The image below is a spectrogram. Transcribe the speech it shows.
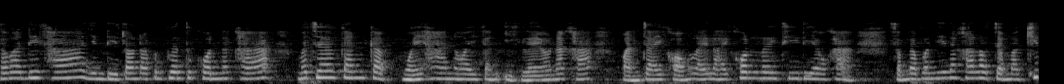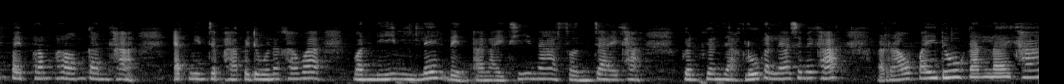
สวัสดีค่ะ ยินดีต้อนรับเพื่อนๆทุกคนนะคะ มาเจอกันกับหวยฮานอยกันอีกแล้วนะคะขวัญใจของหลายๆ คนเลยทีเดียวค่ะสำหรับวันนี้นะคะเราจะมาคิดไปพร้อมๆกันค่ะแอดมินจะพาไปดูนะคะว่า วันนี้มีเลขเด่นอะไรที่น่าสนใจค่ะ เพื่อนๆอยากรู้กันแล้วใช่ไหมคะ เราไปดูกันเลยค่ะ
